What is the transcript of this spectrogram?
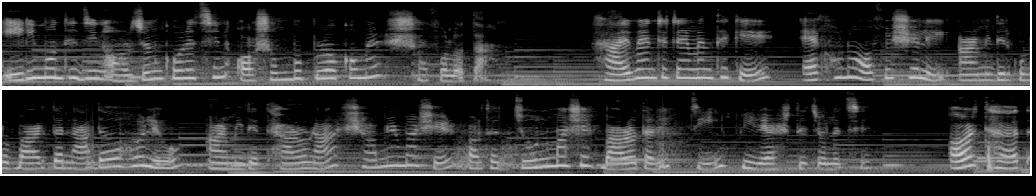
এরই মধ্যে জিন অর্জন করেছেন অসম্ভব রকমের সফলতা। হাইভ এন্টারটেনমেন্ট থেকে এখনও অফিসিয়ালি আর্মিদের কোনো বার্তা না দেওয়া হলেও আর্মিদের ধারণা সামনের মাসের, অর্থাৎ জুন মাসের বারো তারিখ চীন ফিরে আসতে চলেছে। অর্থাৎ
